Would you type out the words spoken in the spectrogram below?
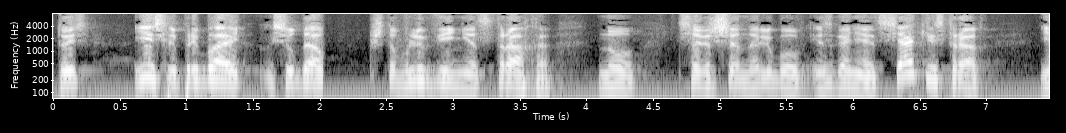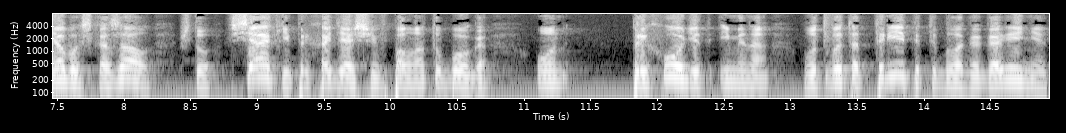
То есть, если прибавить сюда, что в любви нет страха, но совершенная любовь изгоняет всякий страх, я бы сказал, что всякий, приходящий в полноту Бога, он приходит именно вот в этот трепет и благоговение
